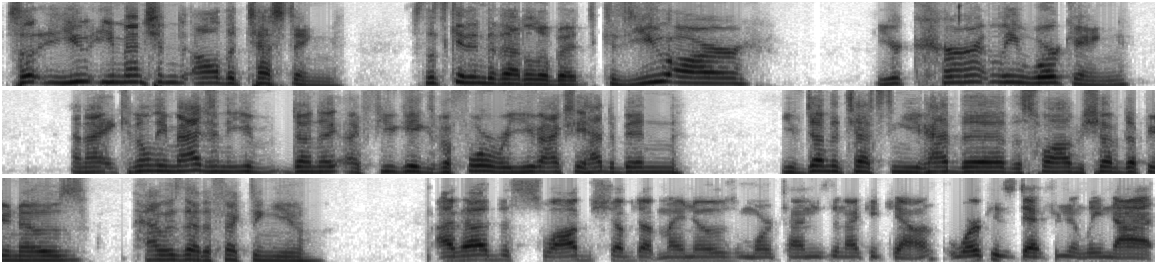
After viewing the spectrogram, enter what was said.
So you you mentioned all the testing. So let's get into that a little bit because you are you're currently working, and I can only imagine that you've done a, a few gigs before where you've actually had to been you've done the testing, you've had the the swab shoved up your nose how is that affecting you? I've had the swab shoved up my nose more times than I could count. Work is definitely not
